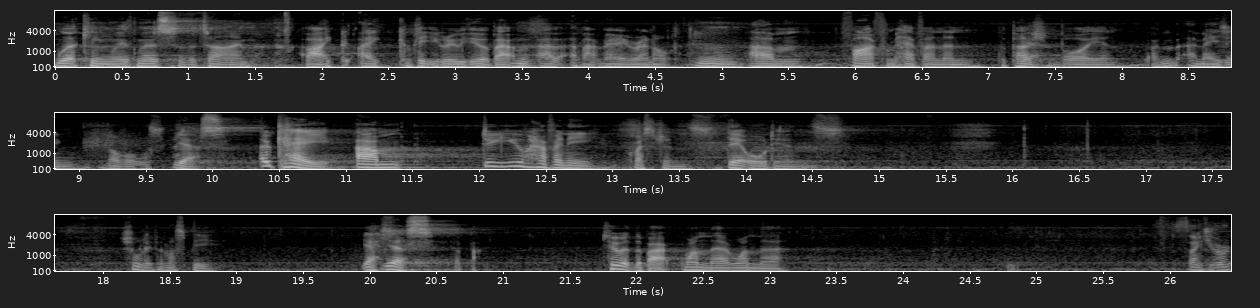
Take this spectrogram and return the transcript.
working with most of the time. I, I completely agree with you about, uh, about Mary Renault. Mm. Um, Fire from Heaven and The Persian Boy and amazing novels. Yes. Okay, um, do you have any questions, dear audience? Surely there must be. Yes. Yes. At the back. Two at the back, one there, one there. Thank you very,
